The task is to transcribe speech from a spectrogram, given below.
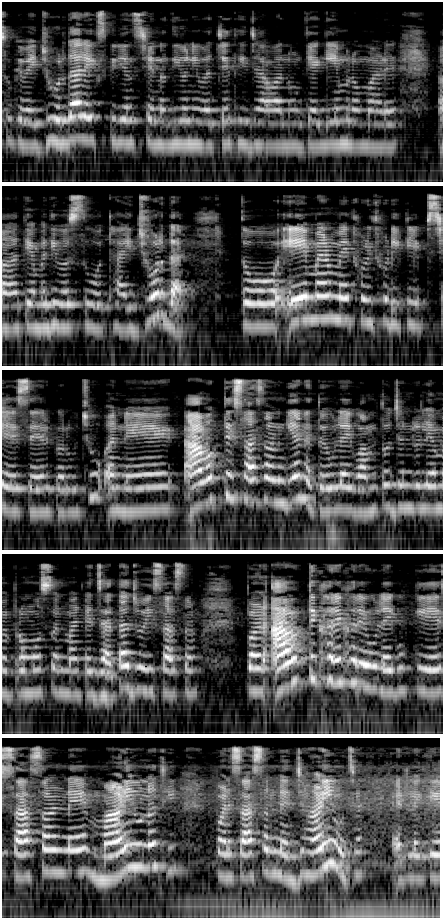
શું કહેવાય, જોરદાર એક્સપિરિયન્સ છે નદીઓની વચ્ચેથી જવાનું, ત્યાં ગેમ રમાડે ત્યાં બધી વસ્તુઓ થાય, જોરદાર. તો એ મેડ મેં થોડી થોડી ક્લિપ્સ છે એ શેર કરું છું અને આ વખતે સાસણ ગયા ને તો એવું લાગ્યું, આમ તો જનરલી અમે પ્રમોશન માટે જતા જ હોઈએ સાસણ પણ આ વખતે ખરેખર એવું લાગ્યું કે સાસણને માણ્યું નથી, પણ સાસણને જાણ્યું છે. એટલે કે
